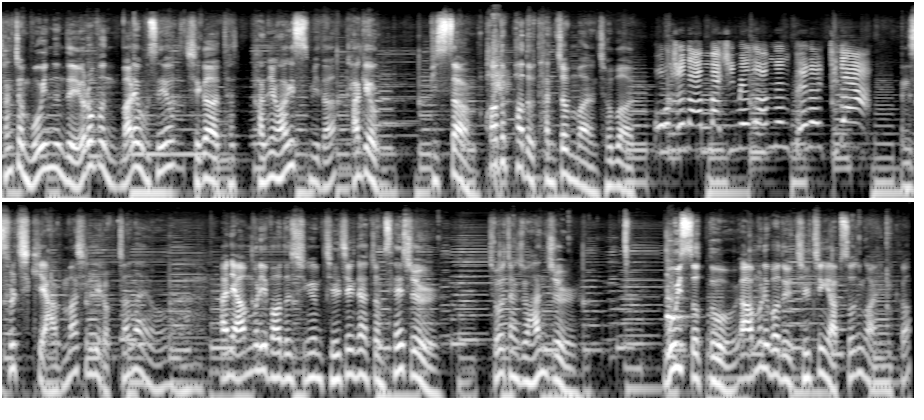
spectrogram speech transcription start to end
장점 뭐 있는데 여러분 말해보세요 제가 다 반영하겠습니다 가격 비쌈 파도 파도 단점만 저밭 포션 안 마시면 없는 페널티다. 근데 솔직히 안 마실 일 없잖아요. 아니 아무리 봐도 지금 질증 장점 3줄, 저거 장점 1줄. 뭐 있어 또? 아무리 봐도 질증이 앞서는 거 아닙니까?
